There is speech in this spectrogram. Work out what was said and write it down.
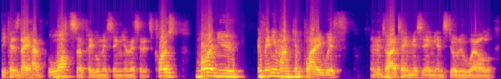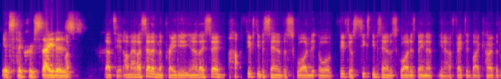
because they have lots of people missing and they said it's close. Mind you, if anyone can play with an entire team missing and still do well, it's the Crusaders. That's it. I mean, I said it in the preview. You know, they said fifty percent of the squad, or fifty or sixty percent of the squad, has been, you know, affected by COVID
